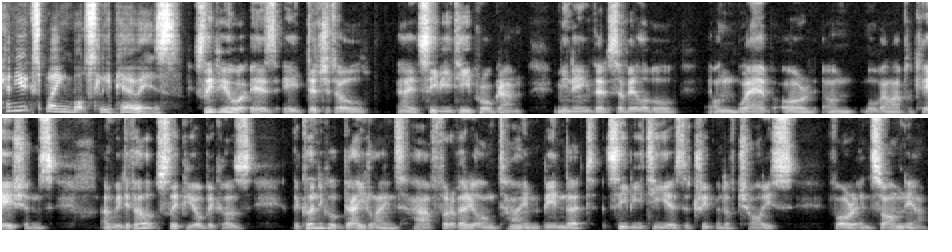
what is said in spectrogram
can you explain what Sleepio is? Sleepio is a digital uh, CBT program, meaning that it's available on web or on mobile applications and we developed Sleepio because the clinical guidelines have for a very long time been that CBT is the treatment of choice for insomnia.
